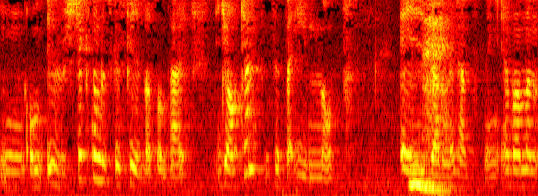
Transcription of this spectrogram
mm, om ursäkt om du ska skriva sånt här. Jag kan inte sätta in något, ej vänlig hälsning. Jag bara, men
